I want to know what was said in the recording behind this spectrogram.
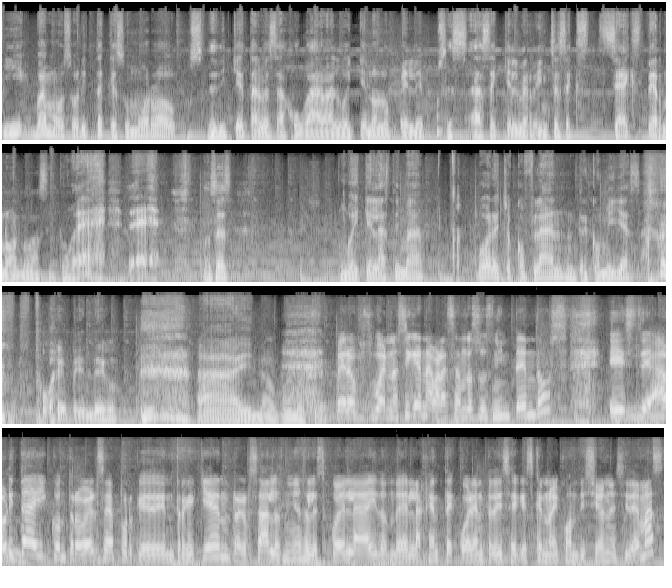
Y vamos, ahorita que su morro pues, se dedique tal vez a jugar o algo y que no lo pele, pues hace que el berrinche sea externo, ¿no? Así como... Eh, eh". Entonces, Güey, qué lástima. Pobre Chocoflan, entre comillas. Pobre pendejo. Ay, no, bueno. Pero pues, bueno, siguen abrazando sus Nintendos. Este, ahorita hay controversia porque entre que quieren regresar a los niños a la escuela y donde la gente coherente dice que es que no hay condiciones y demás,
